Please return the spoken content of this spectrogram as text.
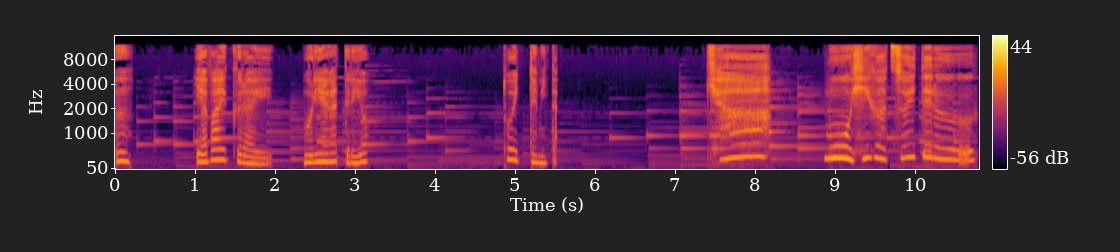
うんやばいくらい盛り上がってるよ。と言ってみた。キャー、もう火がついてる。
